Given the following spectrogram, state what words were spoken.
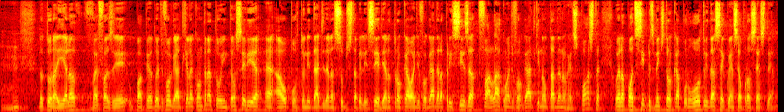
Uhum. Doutora, aí ela vai fazer o papel do advogado que ela contratou. Então seria é, a oportunidade dela subestabelecer, dela trocar o advogado, ela precisa falar com o advogado que não está dando resposta, ou ela pode simplesmente trocar por um outro e dar sequência ao processo dela?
